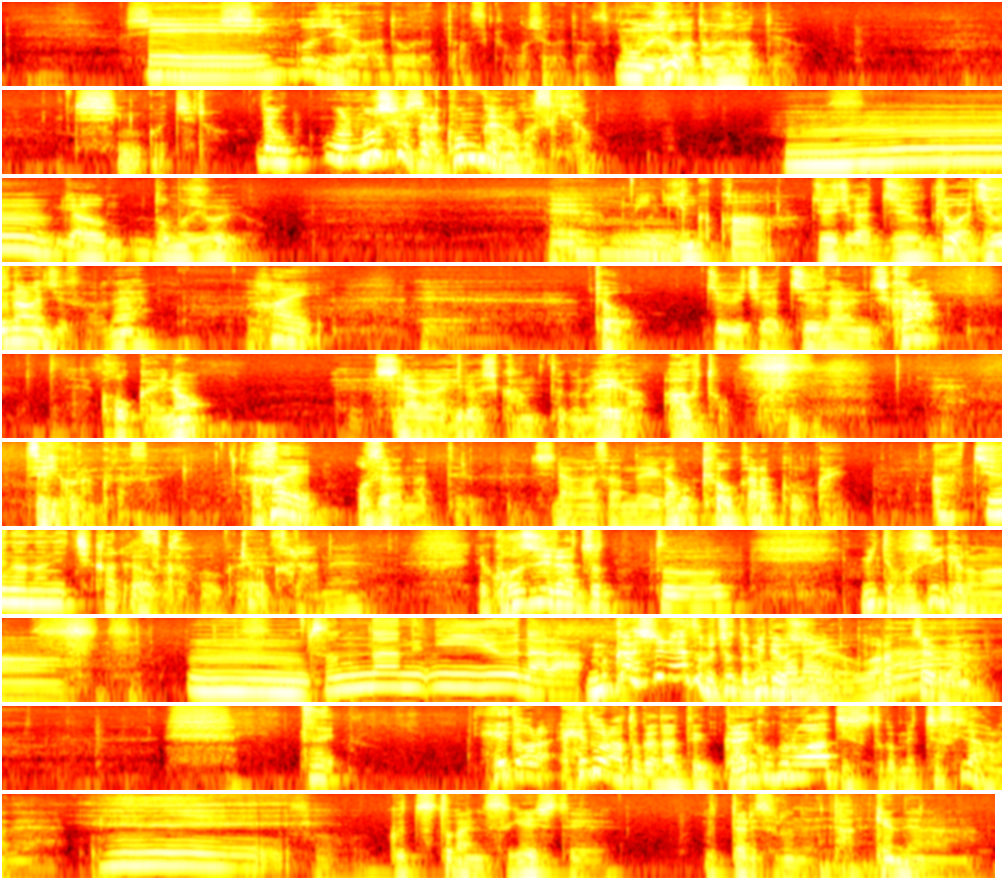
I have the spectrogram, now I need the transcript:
シンへーシンゴジラはどうだったんですか？面白かったんですか？面白かった面白かったよ。シンゴジラ。でも俺もしかしたら今回の方が好きかも。うーん。いや面白いよ、えー見に行くか。11月10今日は17日ですからね。はい。今日11月17日から公開のえー品川博監督の映画「アウト」えーぜひご覧ください。はい。お世話になってる品川さんの映画も今日から公開。あ17日からで今すか今日から。ねいやゴジラちょっと見てほしいけどな。うーんそんなに言うなら。昔のやつもちょっと見てほしいのよ。笑っちゃうから。ぜヘドラヘドラとかだって外国のアーティストとかめっちゃ好きだからね。えー。そう。グッズとかにすげえして売ったりするんだよ。たっけんだよな。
